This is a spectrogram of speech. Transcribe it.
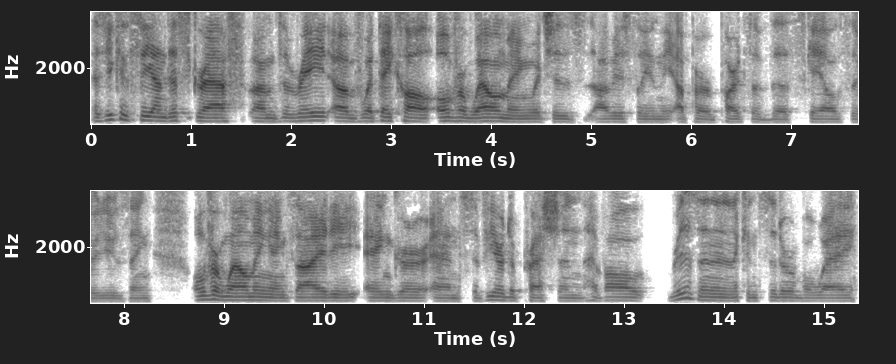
as you can see on this graph, um, the rate of what they call overwhelming, which is obviously in the upper parts of the scales they're using, overwhelming anxiety, anger, and severe depression have all risen in a considerable way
